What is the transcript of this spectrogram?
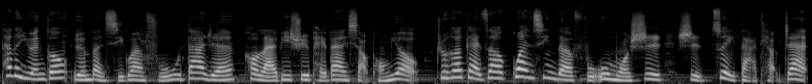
他的员工原本习惯服务大人，后来必须陪伴小朋友，如何改造惯性的服务模式是最大挑战。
